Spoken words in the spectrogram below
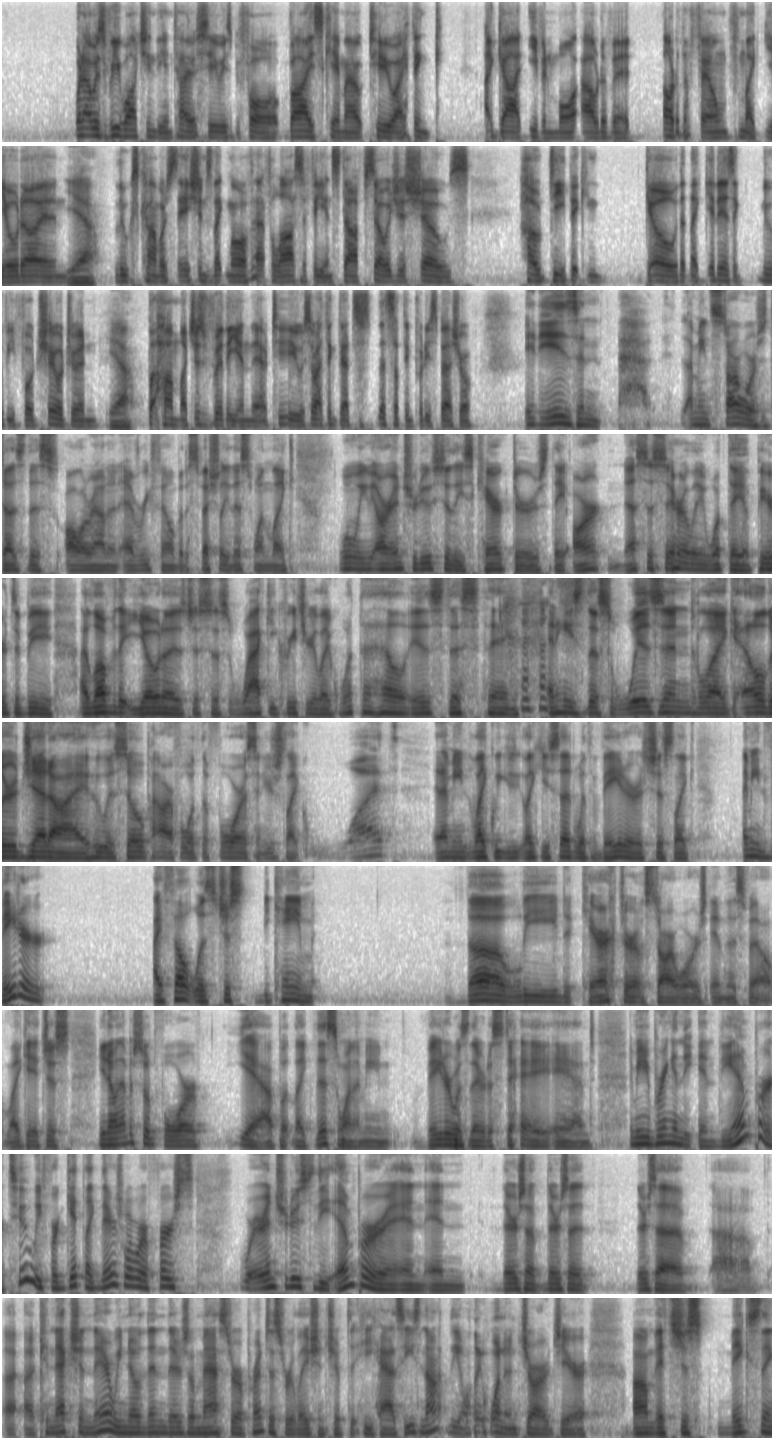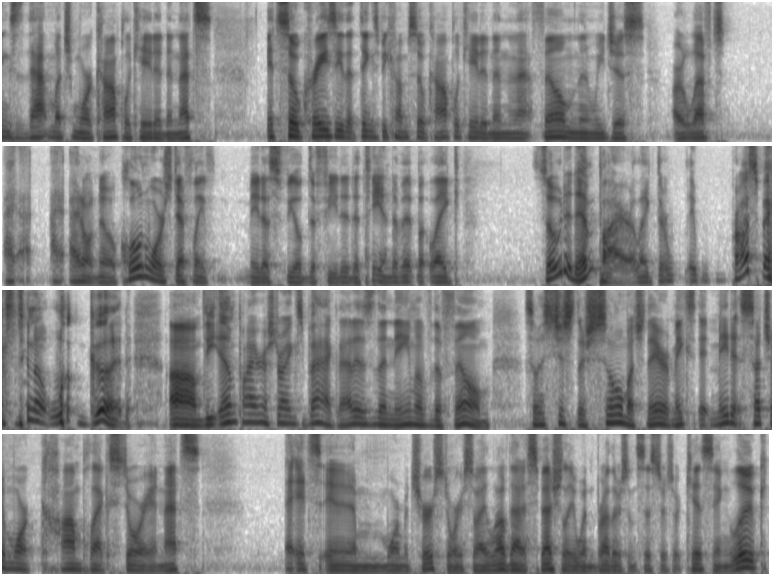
when I was rewatching the entire series before Rise came out too, I think I got even more out of it, out of the film from like Yoda and Yeah. Luke's conversations, like more of that philosophy and stuff. So it just shows how deep it can go. That like it is a movie for children, Yeah. but how much is really in there too. So I think that's that's something pretty special. It is, and I mean, Star Wars does this all around in every film, but especially this one. Like when we are introduced to these characters, they aren't necessarily what they appear to be. I love that Yoda is just this wacky creature. You're like, what the hell is this thing? and he's this wizened, like elder Jedi who is so powerful with the Force, and you're just like, what? And I mean, like we, like you said with Vader, it's just like, I mean, Vader. I felt was just became the lead character of Star Wars in this film. Like it just, you know, in episode four, yeah, but like this one, I mean, Vader was there to stay, and I mean, you bring in the in the Emperor too. We forget like there's where we're first we're introduced to the Emperor, and and there's a there's a there's a uh, a, a connection there. We know then there's a master apprentice relationship that he has. He's not the only one in charge here. Um, it just makes things that much more complicated, and that's it's so crazy that things become so complicated in that film. Then we just are left. I, I I don't know. Clone Wars definitely made us feel defeated at the end of it, but like so did Empire. Like their prospects didn't look good. Um, the Empire Strikes Back. That is the name of the film. So it's just there's so much there. It makes it made it such a more complex story, and that's it's in a more mature story. So I love that, especially when brothers and sisters are kissing. Luke.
